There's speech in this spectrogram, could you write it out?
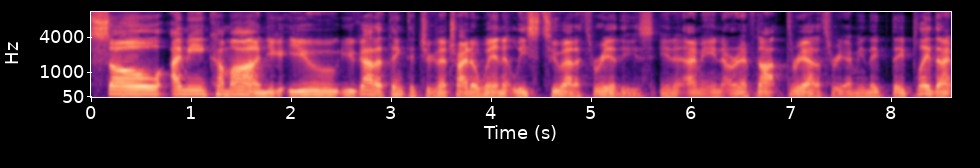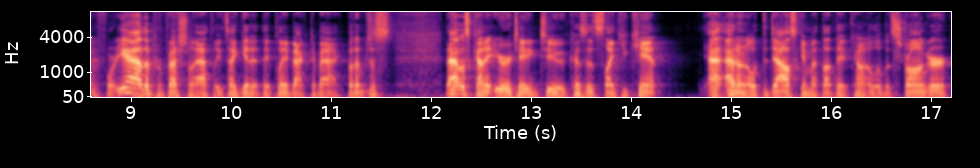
So I mean, come on, you you you got to think that you're going to try to win at least two out of three of these. You know, I mean, or if not three out of three. I mean, they they played the night before. Yeah, the professional athletes, I get it. They play back to back, but I'm just that was kind of irritating too because it's like you can't. I, I, don't know. With the Dallas game, I thought they'd come out a little bit stronger.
